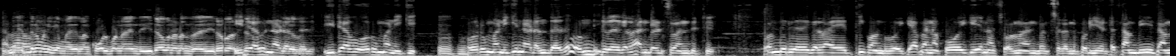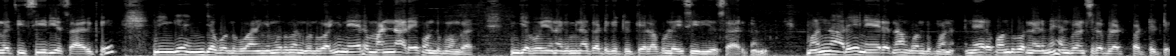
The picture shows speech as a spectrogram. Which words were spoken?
எத்தனை மணிக்கு இதெல்லாம் கால் பண்ண? இந்த இரவு நடந்த இரவு இரவு நடந்தது. இரவு. ஒரு மணிக்கு. ஒரு மணிக்கு நடந்தது. ஒன்று இருபதுக்கெல்லாம் ஆம்புலன்ஸ் வந்துட்டு. ஒன்று இருபதுக்கெல்லாம் ஏற்றி கொண்டு போய்க்க. அப்போ நான் போய்க்கே நான் சொன்னேன் ஆம்புலன்ஸில் அந்த பொடியிட்ட தம்பி தங்கச்சி சீரியஸாக இருக்குது நீங்கள் இங்கே கொண்டு போவாங்க முருகன் கொண்டு போவாங்க நேராக மண்ணாரே கொண்டு போங்க. இங்கே போய் எனக்கு முன்ன கட்டுக்கிட்டு இருக்கேன் பிள்ளை சீரியஸாக இருக்குன்னு. மண்ணாரே நேராக தான் கொண்டு போனேன். நேராக கொண்டு போகிற நேரமே ஆம்புலன்ஸில் பிளட் பட்டுட்டு.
